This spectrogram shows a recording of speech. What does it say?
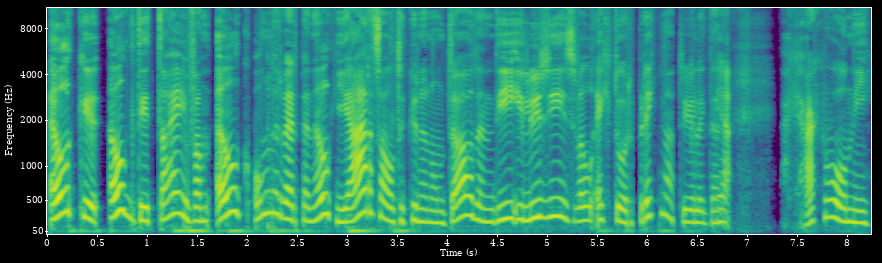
elke, elk detail van elk onderwerp en elk jaartal te kunnen onthouden. Die illusie is wel echt doorprikt natuurlijk. Dat, Ja. dat gaat gewoon niet.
